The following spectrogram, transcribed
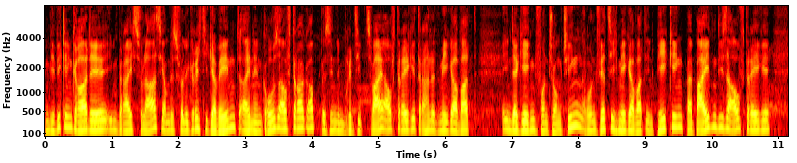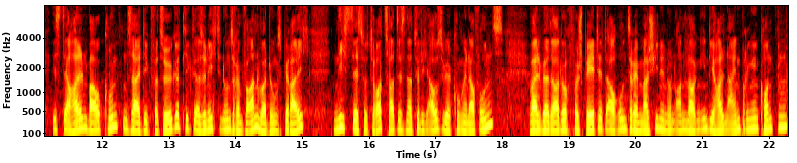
Wir wickeln gerade im Bereich Solar, Sie haben das völlig richtig erwähnt, einen Großauftrag ab. Es sind im Prinzip zwei Aufträge, 300 Megawatt in der Gegend von Chongqing, rund 40 Megawatt in Peking. Bei beiden dieser Aufträge ist der Hallenbau kundenseitig verzögert, liegt also nicht in unserem Verantwortungsbereich. Nichtsdestotrotz hat es natürlich Auswirkungen auf uns, weil wir dadurch verspätet auch unsere Maschinen und Anlagen in die Hallen einbringen konnten.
